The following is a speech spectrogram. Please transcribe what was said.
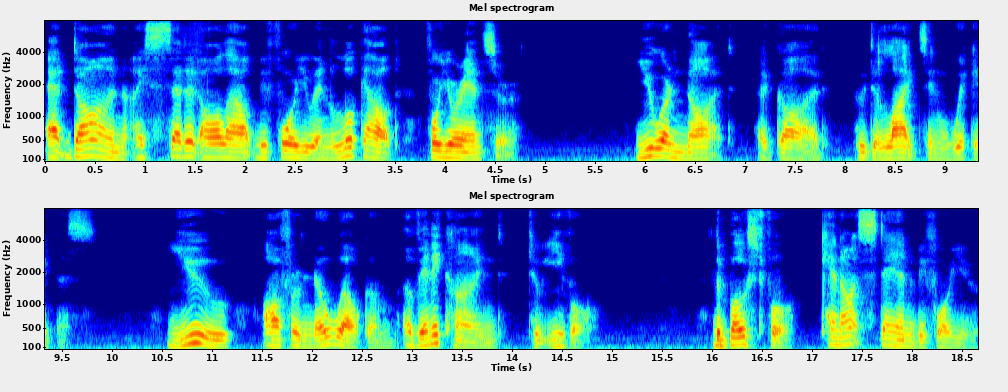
At dawn, I set it all out before you and look out for your answer. You are not a God who delights in wickedness. You offer no welcome of any kind to evil. The boastful cannot stand before you.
